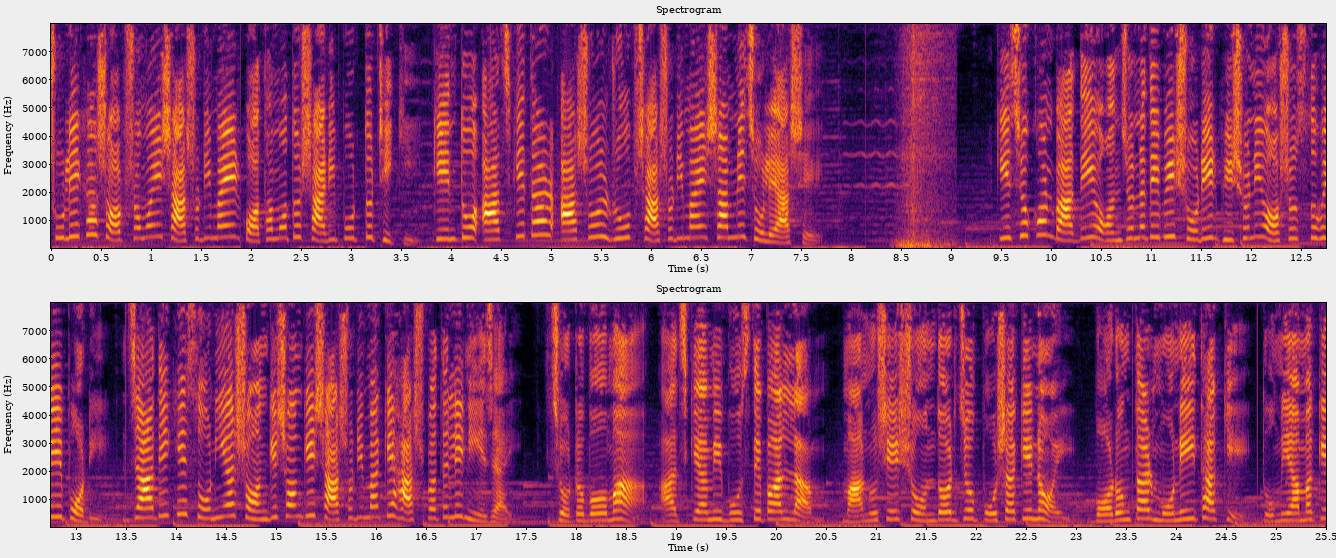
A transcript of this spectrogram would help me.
সুলেখা সবসময় শাশুড়ি মায়ের কথা মতো শাড়ি পরতো ঠিকই, কিন্তু আজকে তার আসল রূপ শাশুড়ি মায়ের সামনে চলে আসে। কিছুক্ষণ বাদে অঞ্জনা দেবীর শরীর ভীষণই অসুস্থ হয়ে পড়ে, যা দেখে সোনিয়া সঙ্গে সঙ্গে শাশুড়ি মাকে হাসপাতালে নিয়ে যায়। ছোট বৌমা, আজকে আমি বুঝতে পারলাম, মানুষের সৌন্দর্য পোশাকে নয় বরং তার মনেই থাকে, তুমি আমাকে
